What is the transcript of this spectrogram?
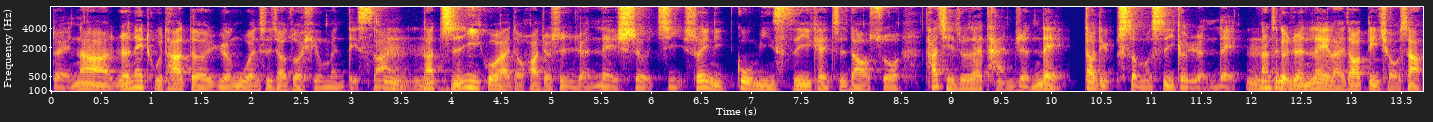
对，那人类图它的原文是叫做 Human Design，嗯嗯，那直译过来的话就是人类设计。所以你顾名思义可以知道说，它其实就在谈人类。到底什么是一个人类？嗯，那这个人类来到地球上，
